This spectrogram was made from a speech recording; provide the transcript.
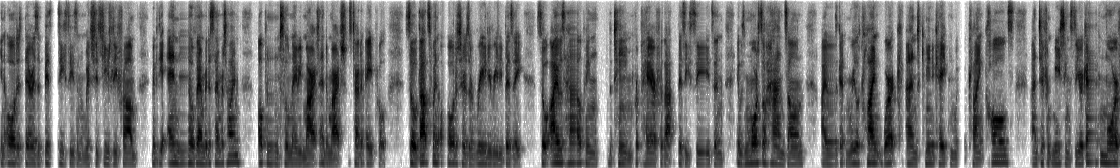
in audit, there is a busy season, which is usually from maybe the end of November, December time up until maybe March, end of March, start of April. So that's when auditors are really, really busy. So I was helping the team prepare for that busy season. It was more so hands on. I was getting real client work and communicating with client calls and different meetings. So you're getting more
